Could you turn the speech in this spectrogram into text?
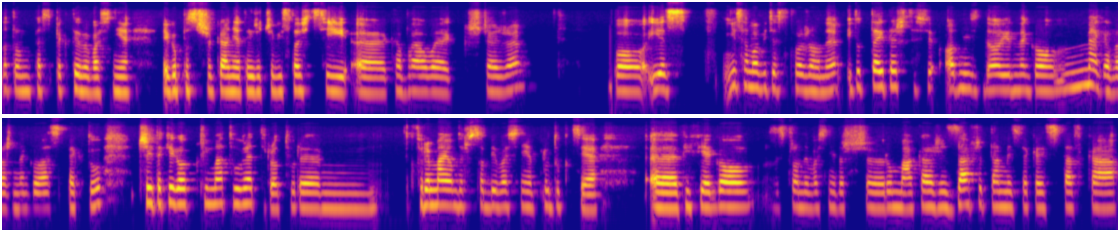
na tą perspektywę właśnie jego postrzegania tej rzeczywistości e, kawałek szczerze, bo jest niesamowicie stworzony. I tutaj też chcę się odnieść do jednego mega ważnego aspektu, czyli takiego klimatu retro, który, który mają też w sobie właśnie produkcje e, Fifiego ze strony właśnie też Rumaka, że zawsze tam jest jakaś stawka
